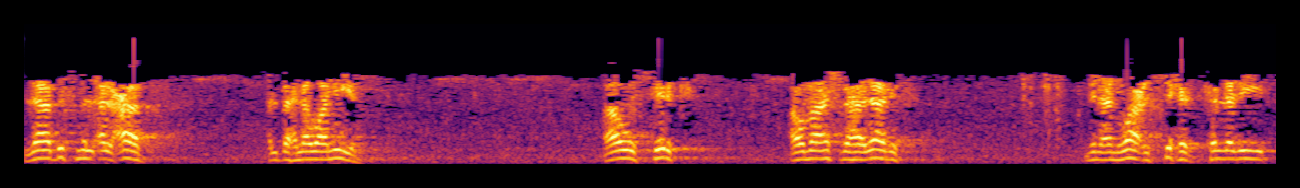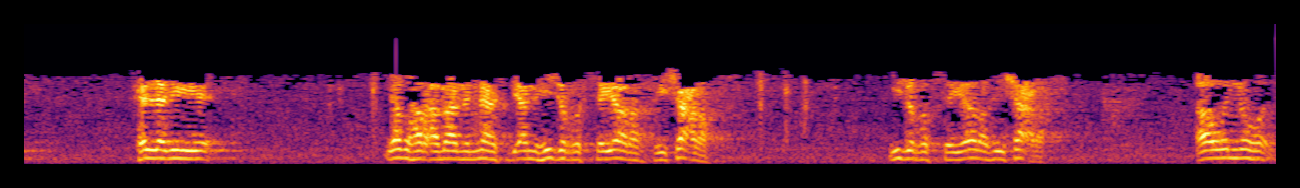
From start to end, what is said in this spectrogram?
لا باسم الألعاب البهلوانية أو السيرك أو ما أشبه ذلك من أنواع السحر كالذي كالذي يظهر أمام الناس بأنه يجر السيارة في شعره. يجر السيارة في شعره. أو أنه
